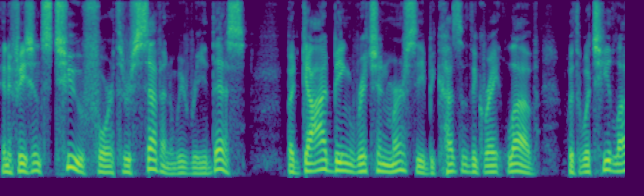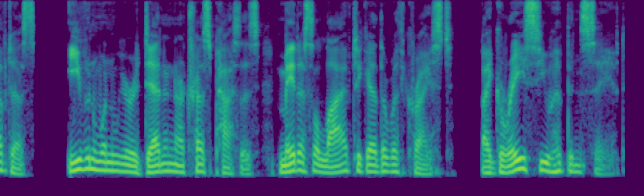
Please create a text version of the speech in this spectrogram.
In Ephesians 2 4 through 7, we read this. But God, being rich in mercy because of the great love with which He loved us, even when we were dead in our trespasses, made us alive together with Christ. By grace you have been saved,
